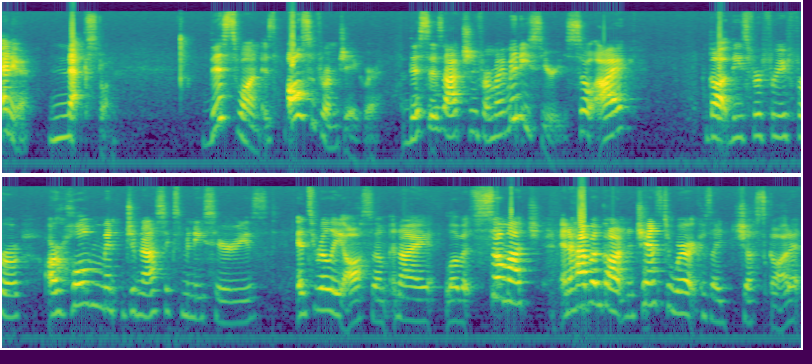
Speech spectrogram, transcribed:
Anyway, next one. This one is also from Jagwear. This is actually from my mini series. So I got these for free for our whole min gymnastics mini series it's really awesome, and I love it so much. And I haven't gotten a chance to wear it because I just got it.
